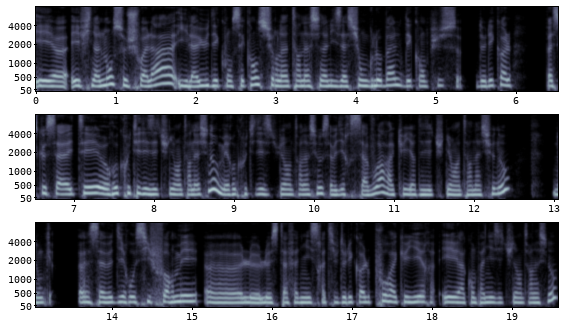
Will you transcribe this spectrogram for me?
Euh, et, finalement, ce choix-là, il a eu des conséquences sur l'internationalisation globale des campus de l'école. Parce que ça a été euh, recruter des étudiants internationaux, mais recruter des étudiants internationaux, ça veut dire savoir accueillir des étudiants internationaux. Donc, euh, ça veut dire aussi former le, staff administratif de l'école pour accueillir et accompagner les étudiants internationaux.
